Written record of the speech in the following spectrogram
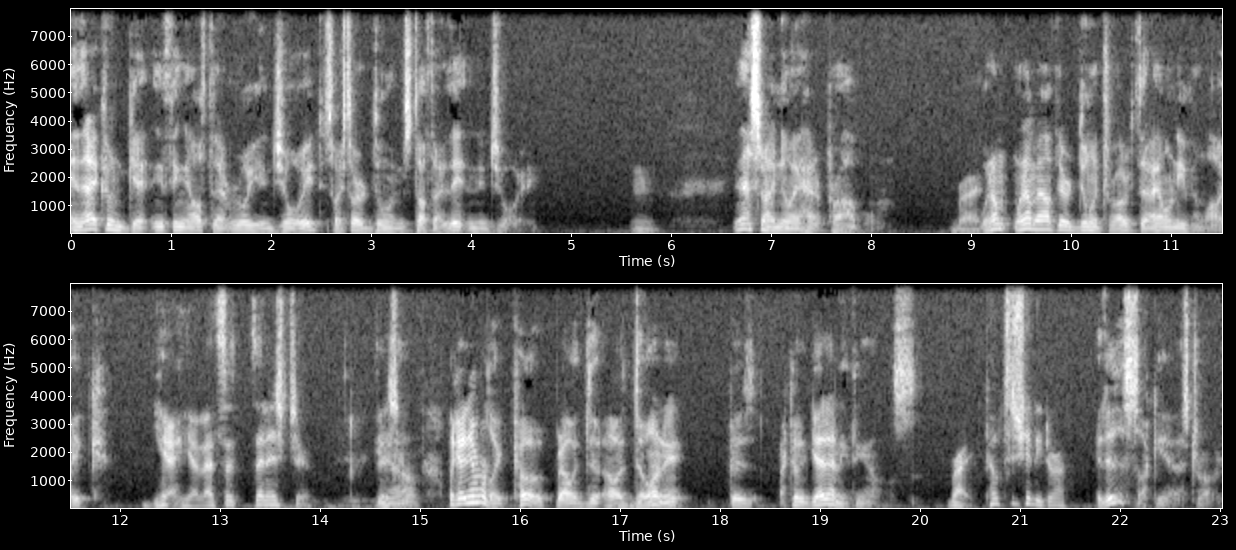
And then I couldn't get anything else that I really enjoyed, so I started doing stuff that I didn't enjoy. Hmm. And that's when I knew I had a problem. right? When I'm when I'm out there doing drugs that I don't even like, Yeah, yeah, that's a, it's an issue. you know, like I never liked coke, but I would do, I was doing it because I couldn't get anything else. Right. Coke's a shitty drug. It is a sucky ass drug.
